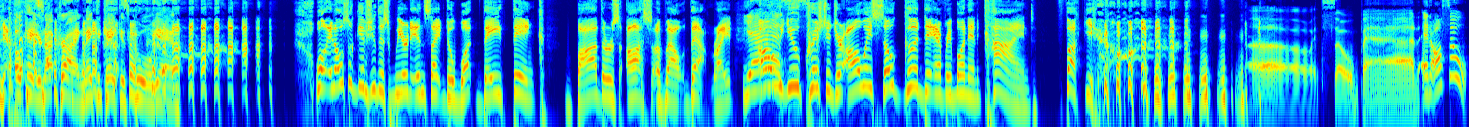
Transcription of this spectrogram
Yeah. Okay, you're not crying. Make a cake is cool. Yeah. Well, it also gives you this weird insight into what they think bothers us about them, right? Yes. Oh, you Christians, you're always so good to everyone and kind. Fuck you. Oh, it's so bad. And also,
